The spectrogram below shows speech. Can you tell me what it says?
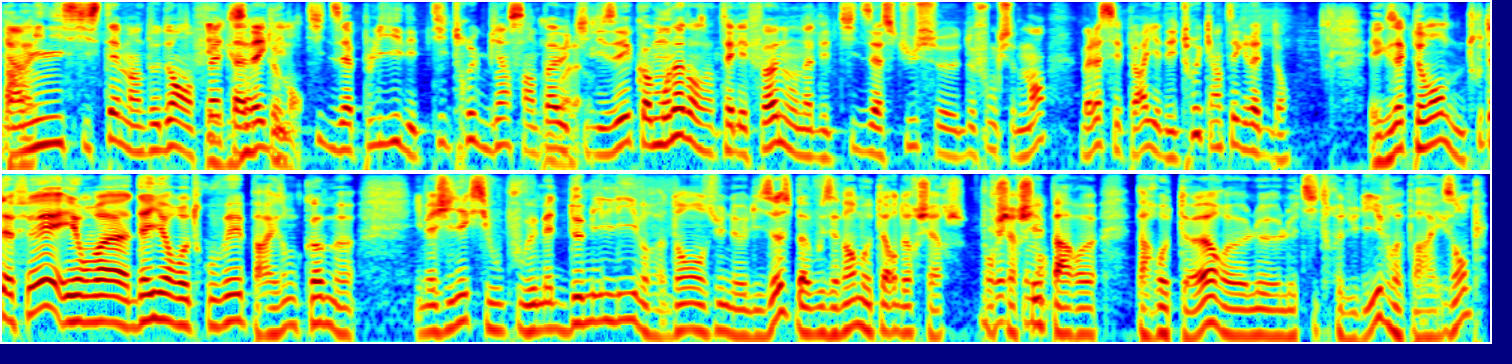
Il y a un mini système hein, dedans en fait avec des petites applis, des petits trucs bien sympas à utiliser. Comme on a dans un téléphone, on a des petites astuces euh, de fonctionnement. Bah là c'est pareil, il y a des trucs intégrés dedans. Exactement, tout à fait. Et on va d'ailleurs retrouver, par exemple, comme euh, imaginez que si vous pouvez mettre 2000 livres dans une liseuse, bah, vous avez un moteur de recherche pour Exactement. chercher par, euh, par auteur euh, le, le titre du livre, par exemple,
